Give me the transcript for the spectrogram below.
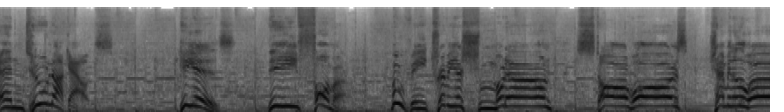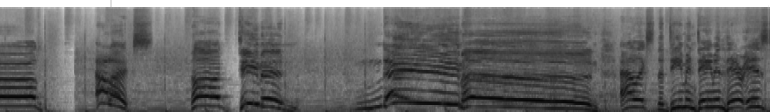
and two knockouts. He is the former movie trivia schmoedown Star Wars champion of the world, Alex the Demon Damon! Alex the Demon Damon, there is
